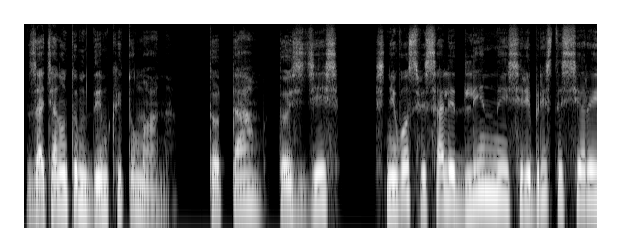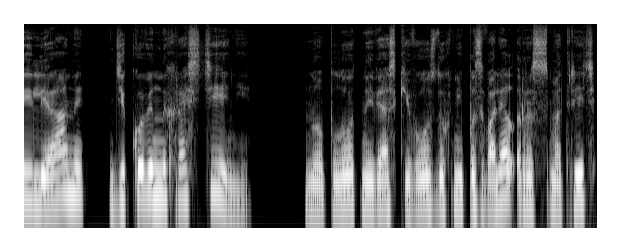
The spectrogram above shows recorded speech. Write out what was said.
затянутым дымкой тумана. То там, то здесь с него свисали длинные серебристо-серые лианы диковинных растений, но плотный вязкий воздух не позволял рассмотреть,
